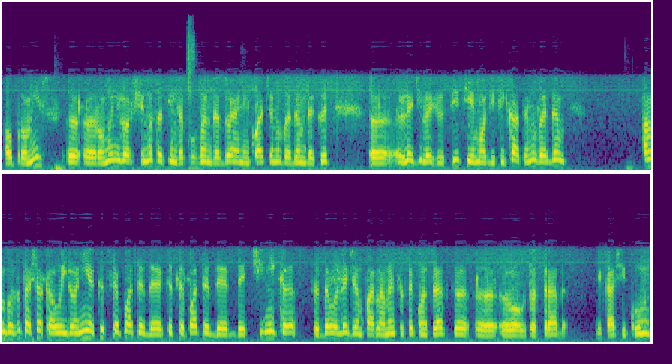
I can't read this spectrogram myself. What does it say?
au promis uh, românilor și nu se țin de cuvânt de doi ani încoace, nu vedem decât Uh, legile justiției modificate. Nu vedem am văzut așa ca o ironie cât se poate de, cât se poate de, de cinică să dă o lege în Parlament să se construiască uh, o autostradă. E ca și cum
